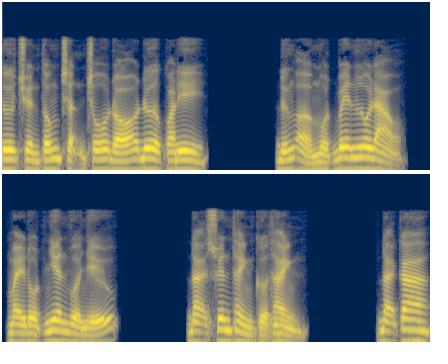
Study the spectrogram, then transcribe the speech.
từ truyền tống trận chỗ đó đưa qua đi. Đứng ở một bên lôi đảo, mày đột nhiên vừa nhíu. Đại xuyên thành cửa thành. Đại ca,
